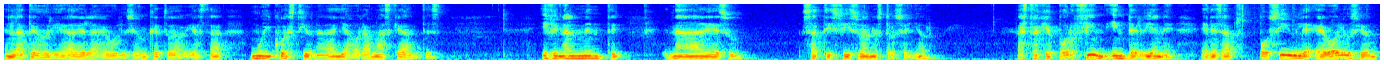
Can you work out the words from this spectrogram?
en la teoría de la evolución que todavía está muy cuestionada y ahora más que antes. Y finalmente, nada de eso satisfizo a nuestro Señor. Hasta que por fin interviene en esa posible evolución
